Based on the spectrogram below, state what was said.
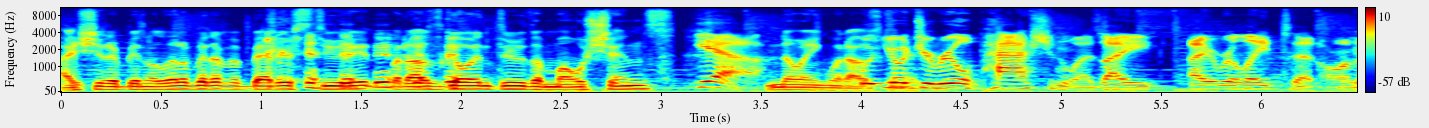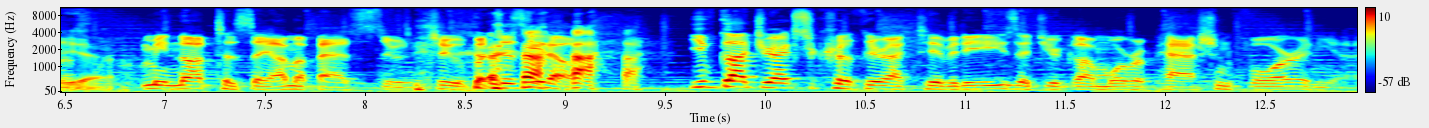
I should have been a little bit of a better student, but I was going through the motions, Yeah. knowing what I was. What, what your real passion was. I, I relate to that honestly. Yeah. I mean, not to say I'm a bad student too, but just, you know, you've got your extracurricular activities that you've got more of a passion for, and yeah,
